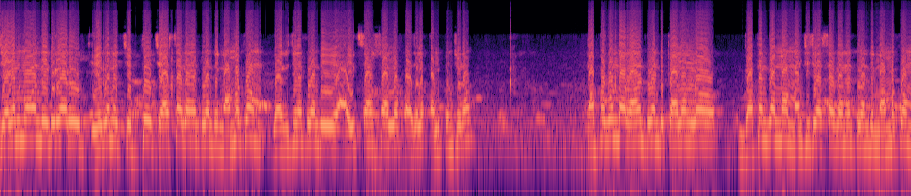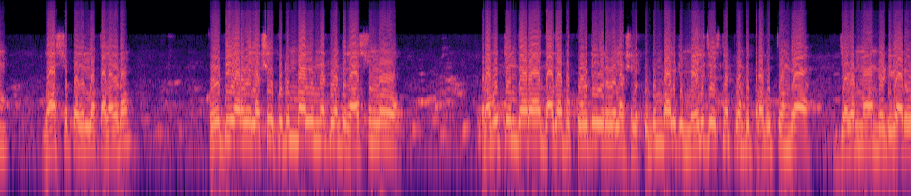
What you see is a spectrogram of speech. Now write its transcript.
జగన్మోహన్ రెడ్డి గారు ఏదైనా చెప్తే చేస్తాడనేటువంటి నమ్మకం గడిచినటువంటి ఐదు సంవత్సరాల్లో ప్రజలకు కల్పించడం తప్పకుండా రానటువంటి కాలంలో గతం కన్నా మంచి చేస్తాడనేటువంటి నమ్మకం రాష్ట్ర ప్రజల్లో కలగడం కోటి అరవై లక్షల కుటుంబాలు ఉన్నటువంటి రాష్ట్రంలో ప్రభుత్వం ద్వారా దాదాపు కోటి ఇరవై లక్షల కుటుంబాలకి మేలు చేసినటువంటి ప్రభుత్వంగా జగన్మోహన్ రెడ్డి గారు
